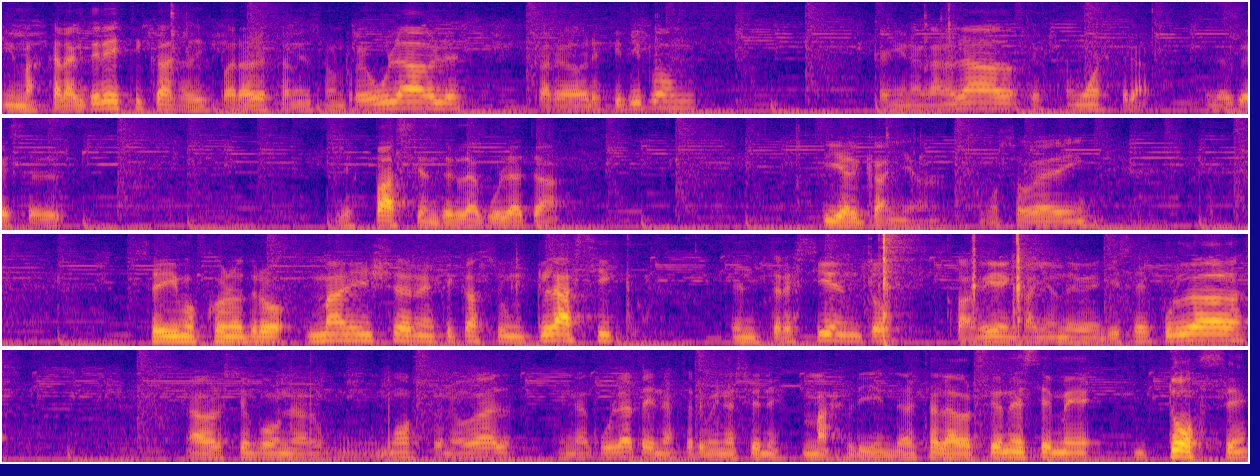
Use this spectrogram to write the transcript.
Mismas características, los disparadores también son regulables, cargadores kitipom, cañón acanalado. Esta muestra lo que es el espacio entre la culata y el cañón, como sabéis. Seguimos con otro Manager, en este caso un Classic en 300, también cañón de 26 pulgadas. La versión con un hermoso nogal en la culata y unas terminaciones más lindas. Esta es la versión SM12,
